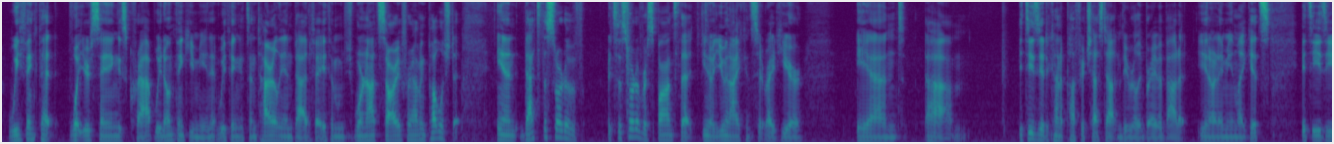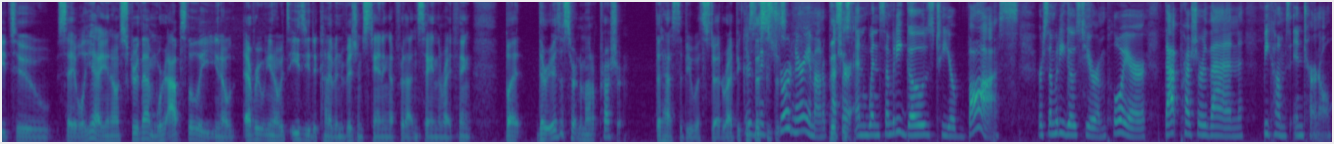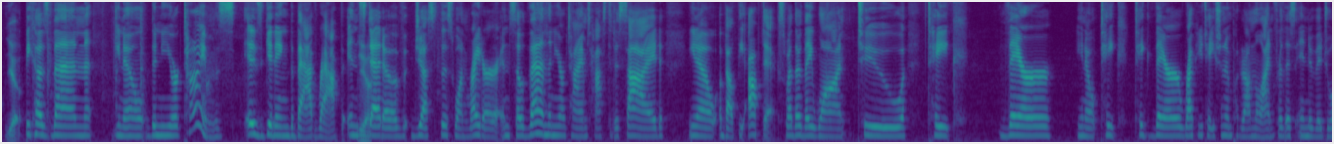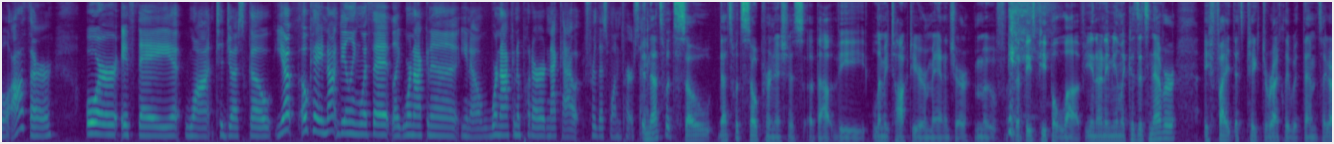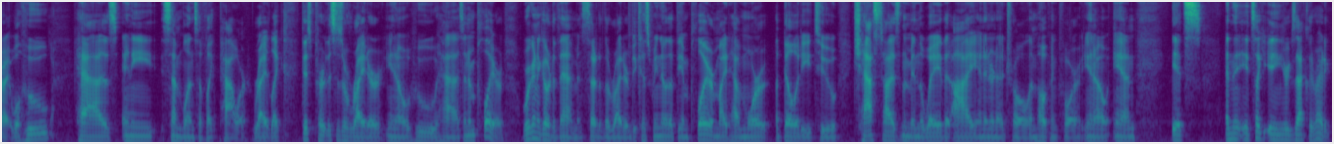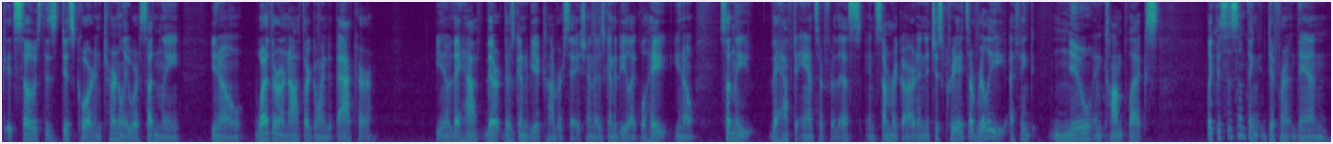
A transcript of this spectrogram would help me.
we think that what you're saying is crap. We don't think you mean it. We think it's entirely in bad faith, and we're not sorry for having published it. And that's the sort of it's the sort of response that you know you and I can sit right here, and um, it's easy to kind of puff your chest out and be really brave about it. You know what I mean? Like it's it's easy to say, well, yeah, you know, screw them. We're absolutely, you know, every, you know, it's easy to kind of envision standing up for that and saying the right thing, but there is a certain amount of pressure that has to be withstood, right? Because There's an this extraordinary amount of pressure. is- and when somebody goes to your boss or somebody goes to your employer, that pressure then becomes internal. Yeah. Because then, you know, the New York Times is getting the bad rap instead of just this one writer. And so then the New York Times has to decide, you know, about the optics, whether they want to take their you know take take their reputation and put it on the line for this individual author or if they want to just go yep okay not dealing with it like we're not gonna you know we're not gonna put our neck out for this one person And that's what's so that's what's so pernicious about the let me talk to your manager move that these people love. You know what I mean? Like cuz it's never a fight that's picked directly with them. It's like, all right, well who has any semblance of like power, right? Like this per this is a writer, you know, who has an employer. We're going to go to them instead of the writer because we know that the employer might have more ability to chastise them in the way that I, an internet troll, am hoping for, you know? And it's and it's like you're exactly right. It, it sows this discord internally where suddenly, you know, whether or not they're going to back her, you know, they have there. There's going to be a conversation. There's going to be like, well, hey, you know, suddenly they have to answer for this in some regard, and it just creates a really, I think, new and complex. Like this is something different than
